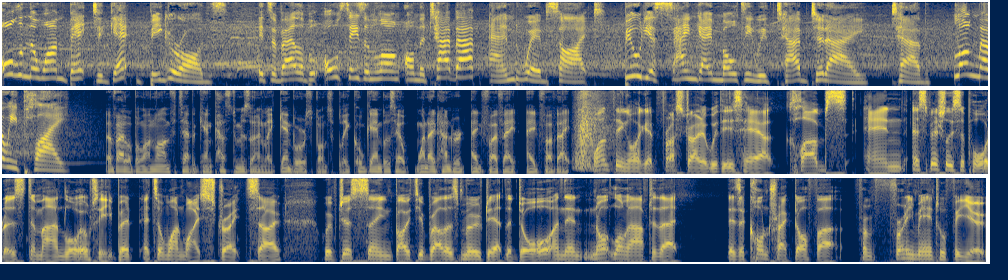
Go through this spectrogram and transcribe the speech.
all in the one bet to get bigger odds. It's available all season long on the TAB app and website. Build your same game multi with TAB today. TAB, long may we play. Available online for TAB account customers only. Gamble responsibly. Call Gamblers Help 1 800 858 858. One thing I get frustrated with is how clubs and especially supporters demand loyalty, but it's a one way street. So we've just seen both your brothers moved out the door, and then not long after that, there's a contract offer from Fremantle for you.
